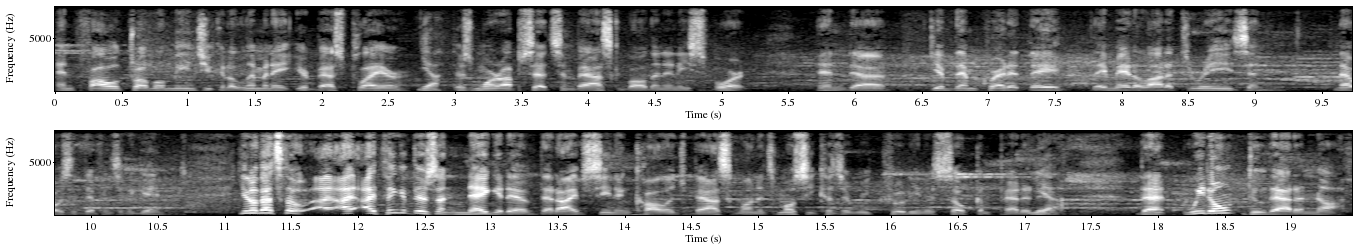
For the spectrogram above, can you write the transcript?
and foul trouble means you can eliminate your best player. Yeah. There's more upsets in basketball than any sport, and uh, give them credit. They they made a lot of threes, and that was the difference in the game. You know, that's the. I, I think if there's a negative that I've seen in college basketball, and it's mostly because the recruiting is so competitive, Yeah. that we don't do that enough.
